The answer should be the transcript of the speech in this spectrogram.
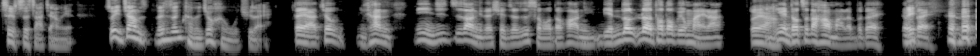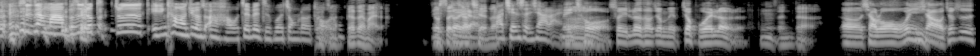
吃吃炸酱面，所以这样子人生可能就很无趣了。对啊，就你看，你已经知道你的选择是什么的话，你连乐乐透都不用买啦。对啊，因为你都知道号码了，不对？对不对？哎，是这样吗？不是就，就就是已经看完剧本说啊，好，我这辈子不会中乐透了，不要再买了，要省下钱了，把钱省下来。没错，所以乐透就没就不会乐了。嗯，真的。呃，小罗，我问一下哦，就是。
